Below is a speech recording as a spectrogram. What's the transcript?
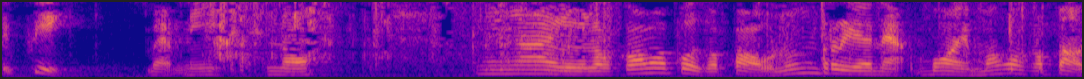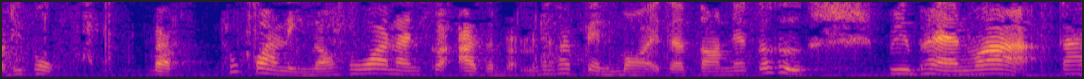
ลิปปิกแบบนี้เนาะง่ายๆเลยเราก็มาเปิดกระเป๋าเรื่องเรียนเนี่ยบ่อยมากกว่ากระเป๋าที่พก แบบทุกวันอีกเนาะเพราะว่านั้นก็อาจจะแบบไม่ได้ค่อยเปลี่ยนบ่อย แต่ตอนนี้ก็คือมีแพลนว่าใกล้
